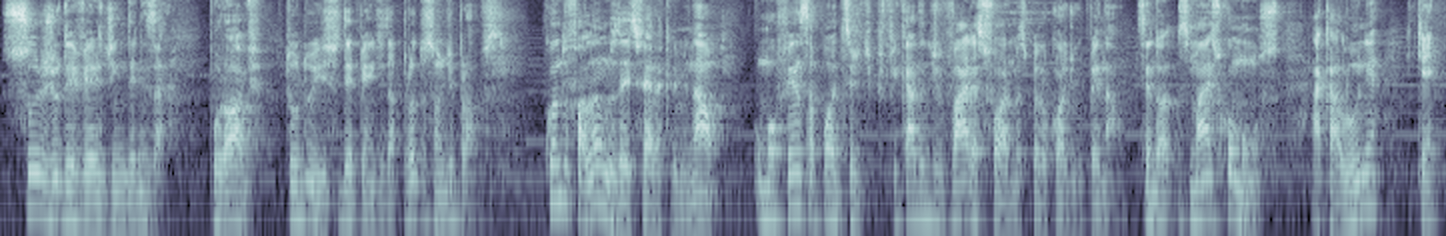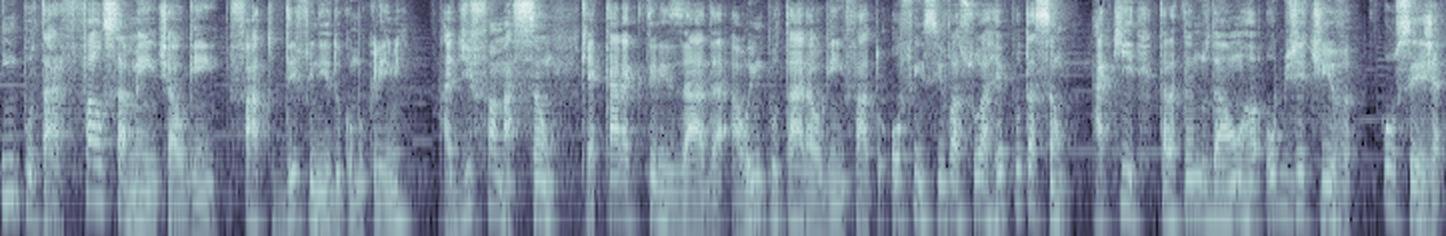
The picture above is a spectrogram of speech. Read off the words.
surge o dever de indenizar. Por óbvio, tudo isso depende da produção de provas. Quando falamos da esfera criminal, uma ofensa pode ser tipificada de várias formas pelo Código Penal, sendo as mais comuns a calúnia, que é imputar falsamente a alguém fato definido como crime, a difamação, que é caracterizada ao imputar a alguém fato ofensivo à sua reputação, Aqui tratamos da honra objetiva, ou seja,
